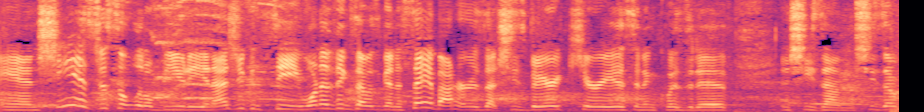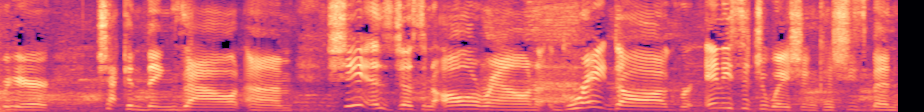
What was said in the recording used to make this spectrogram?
and she is just a little beauty. And as you can see, one of the things I was going to say about her is that she's very curious and inquisitive and she's um she's over here checking things out. Um, she is just an all-around great dog for any situation because she's been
